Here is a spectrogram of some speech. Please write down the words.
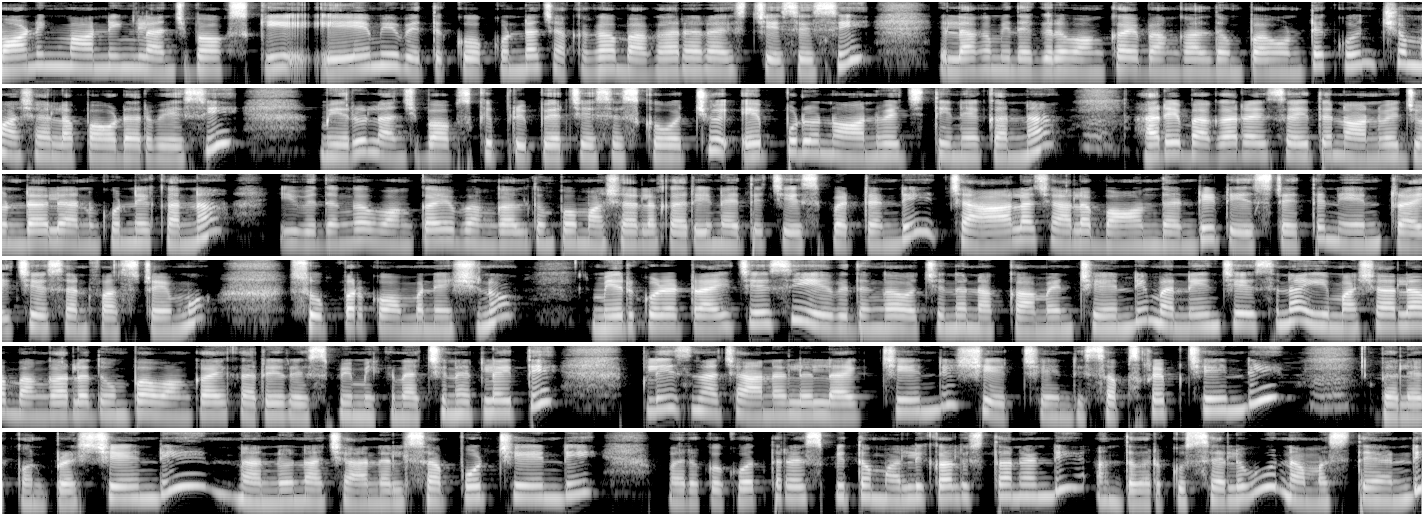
మార్నింగ్ మార్నింగ్ లంచ్ బాక్స్కి ఏమీ వెతుక్కోకుండా చక్కగా బగారా రైస్ చేసేసి ఇలాగ మీ దగ్గర వంకాయ బంగాళదుంప ఉంటే కొంచెం మసాలా పౌడర్ వేసి మీరు లంచ్ బాక్స్కి ప్రిపేర్ చేసేసుకోవచ్చు. ఎప్పుడు నాన్ వెజ్ తినే కన్నా అరే బగారా రైస్ అయితే నాన్ వెజ్ ఉండాలి అనుకునే కన్నా ఈ విధంగా వంకాయ బంగాళదుంప మసాలా కర్రీని అయితే చేసి పెట్టండి. చాలా చాలా బాగుందండి. టేస్ట్ అయితే నేను ట్రై చేశాను ఫస్ట్ టైము. Super combination. మీరు కూడా ట్రై చేసి ఏ విధంగా వచ్చిందో నాకు కామెంట్ చేయండి. మరి నేను చేసిన ఈ మసాలా బంగాళాదుంప వంకాయ కర్రీ రెసిపీ మీకు నచ్చినట్లయితే ప్లీజ్ నా ఛానల్ని లైక్ చేయండి షేర్ చేయండి సబ్స్క్రైబ్ చేయండి బెల్ ఐకాన్ ప్రెస్ చేయండి నన్ను నా ఛానల్ సపోర్ట్ చేయండి. మరొక కొత్త రెసిపీతో మళ్ళీ కలుస్తానండి. అంతవరకు సెలవు నమస్తే అండి.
